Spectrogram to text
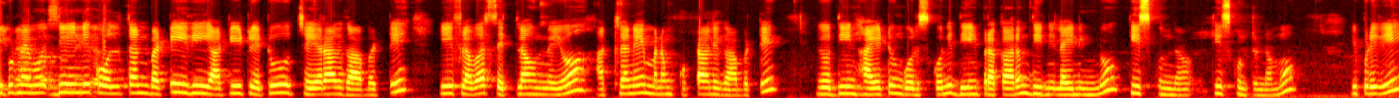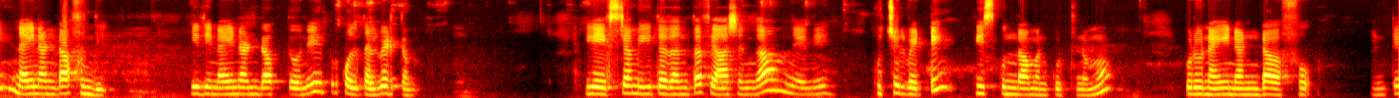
ఇప్పుడు మేము దీన్ని కొలతని బట్టి ఇది అటు ఇటు ఎటు చేయరాదు కాబట్టి ఈ ఫ్లవర్స్ ఎట్లా ఉన్నాయో అట్లనే మనం కుట్టాలి కాబట్టి దీని హైట్ కొలుసుకొని దీని ప్రకారం దీని లైనింగ్ను తీసుకుందాం తీసుకుంటున్నాము. ఇప్పుడు ఇది నైన్ అండ్ హాఫ్ ఉంది. ఇది నైన్ అండ్ హాఫ్తోనే ఇప్పుడు కొలతలు పెడతాం. ఇక ఎక్స్ట్రా మిగతాదంతా ఫ్యాషన్గా నేను కుచ్చులు పెట్టి తీసుకుందాం అనుకుంటున్నాము. ఇప్పుడు నైన్ అండ్ హాఫ్ అంటే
